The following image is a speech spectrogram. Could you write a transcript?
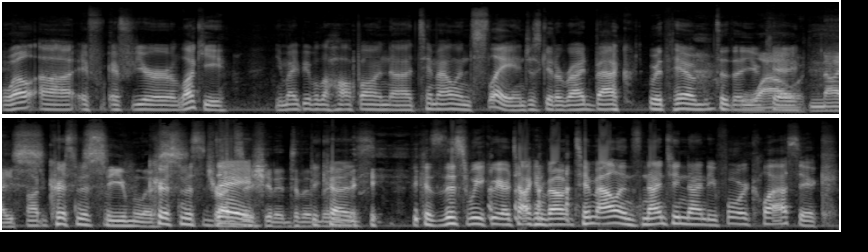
well, uh, if if you're lucky, you might be able to hop on uh, Tim Allen's sleigh and just get a ride back with him to the UK. Wow, nice on Christmas seamless Christmas Day transition into the because movie. because this week we are talking about Tim Allen's 1994 classic,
